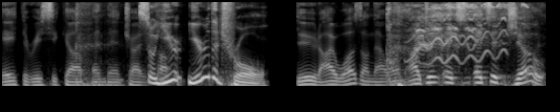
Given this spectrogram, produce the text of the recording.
ate the Reese cup and then tried So to. you're you're the troll. dude, I was on that one. I just, it's, it's a joke.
